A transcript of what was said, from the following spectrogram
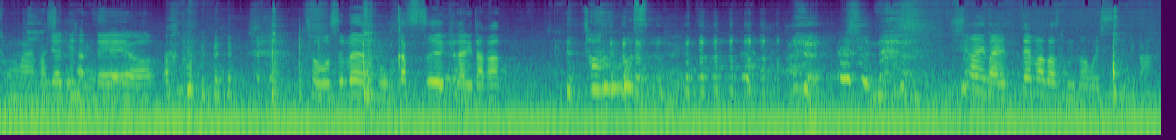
정말 맛있는 빙수예요. 저 모습은 돈가스 기다리다가 자는 모습. 시간이 날 때마다 잠자고 있습니다.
